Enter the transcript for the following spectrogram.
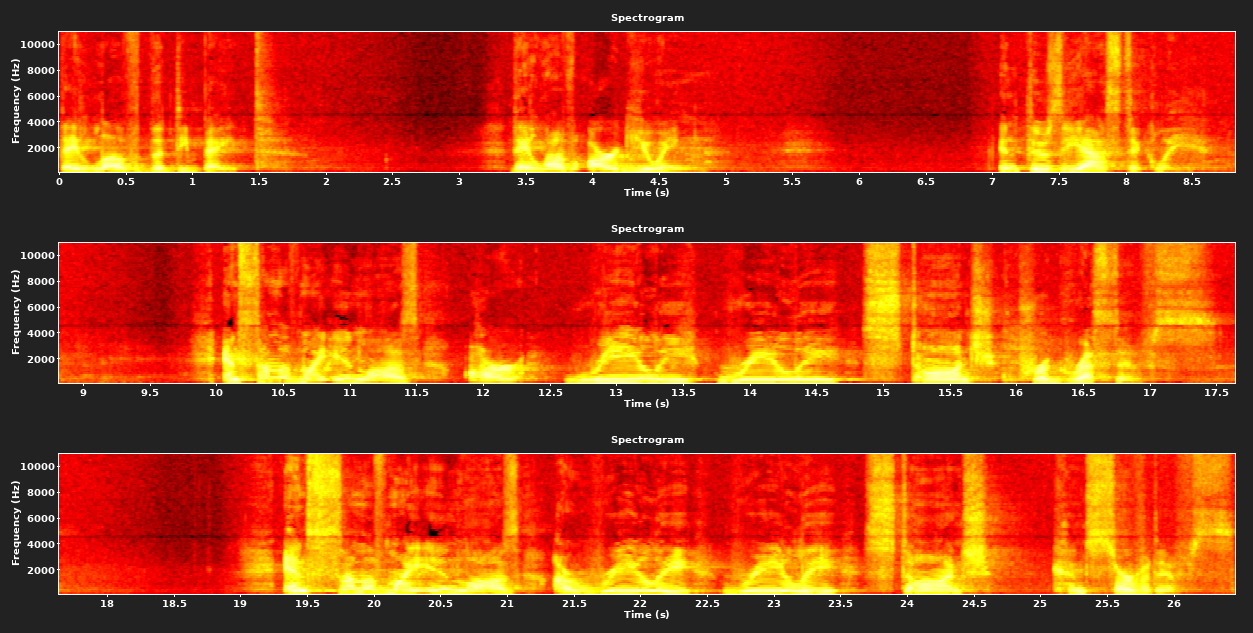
they love the debate. They love arguing enthusiastically. And some of my in laws are really, really staunch progressives. And some of my in laws are really, really staunch conservatives.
